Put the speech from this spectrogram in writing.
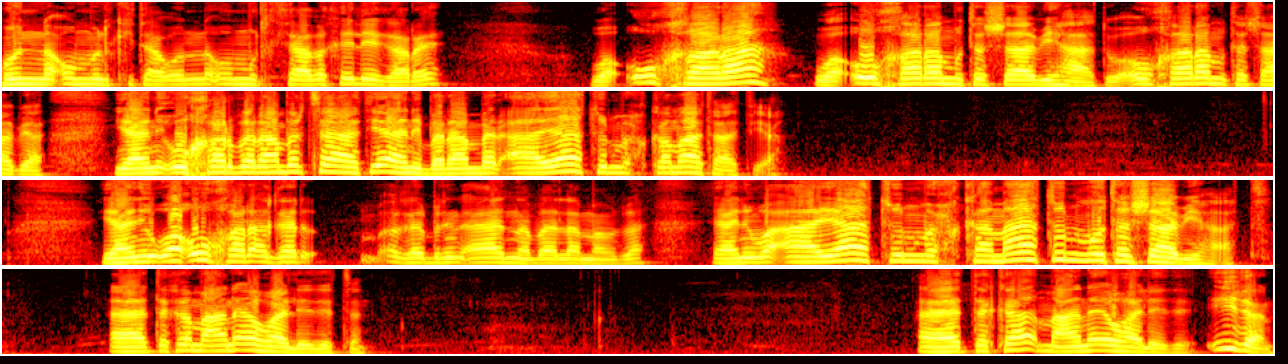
هن أم الكتاب هن أم الكتاب كلي قري وأخرى وأخرى متشابهات وأخرى متشابهات يعني أخر برامبر تاتي يعني برامبر آيات محكمات آتية يعني وأخر أجر أجر بين آياتنا بلا ما يعني وآيات محكمات متشابهات. آياتك معنى أوها ليدتن آياتك معنى أوها إذا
